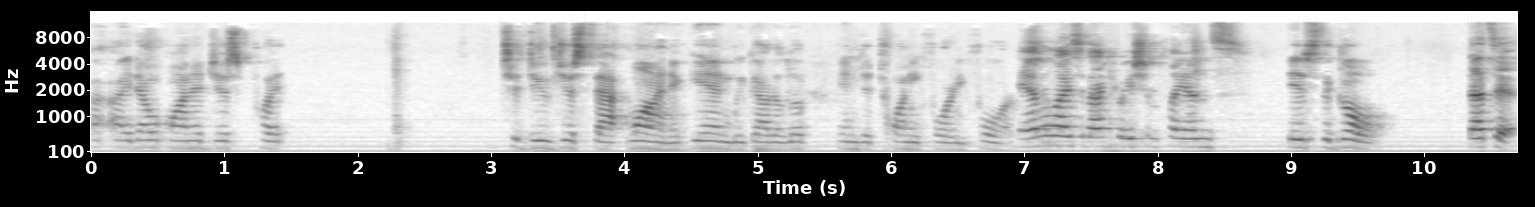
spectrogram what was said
I I don't want to just put, to do just that one. Again, we got to look into 2044. Analyze evacuation plans. Is the goal. That's it.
